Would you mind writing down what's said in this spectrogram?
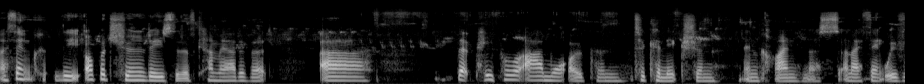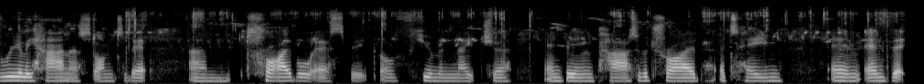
i think the opportunities that have come out of it are that people are more open to connection and kindness. And I think we've really harnessed onto that um, tribal aspect of human nature and being part of a tribe, a team, and, and that,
